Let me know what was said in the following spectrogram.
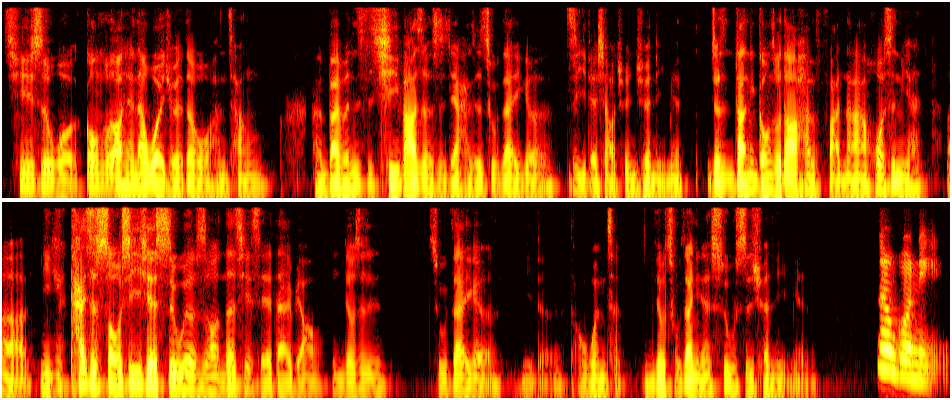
其实我工作到现在，我也觉得我很长。百分之七八十的时间还是处在一个自己的小圈圈里面，就是当你工作到很烦啊，或是你很呃你开始熟悉一些事物的时候，那其实也代表你就是处在一个你的同温层，你就处在你的舒适圈里面。那如果你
